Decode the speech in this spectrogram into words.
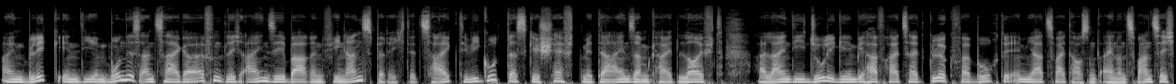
Ein Blick in die im Bundesanzeiger öffentlich einsehbaren Finanzberichte zeigt, wie gut das Geschäft mit der Einsamkeit läuft. Allein die Julie GmbH Freizeit Glück verbuchte im Jahr 2021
